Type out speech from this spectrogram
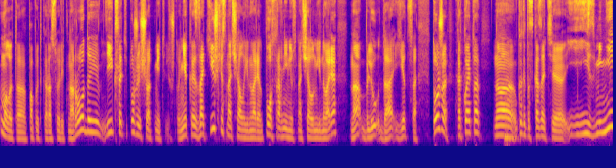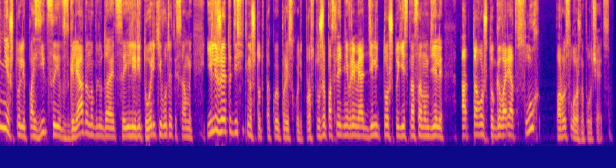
Ну, мол, это попытка рассорить народы. И, кстати, тоже еще отметили, что некое затишье с начала января, по сравнению с началом января, наблюдается. Тоже какое-то, э, как это сказать, э, изменение, что ли, позиции, взгляда наблюдается, или риторики вот этой самой. Или же это действительно что-то такое происходит. Просто уже последнее время отделить то, что есть на самом деле, от того, что говорят вслух, порой сложно получается.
